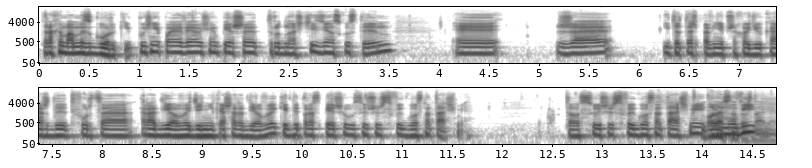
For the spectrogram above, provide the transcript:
trochę mamy z górki. Później pojawiają się pierwsze trudności w związku z tym, e, że i to też pewnie przechodził każdy twórca radiowy, dziennikarz radiowy, kiedy po raz pierwszy usłyszysz swój głos na taśmie. To słyszysz swój głos na taśmie i on mówi, doznanie.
